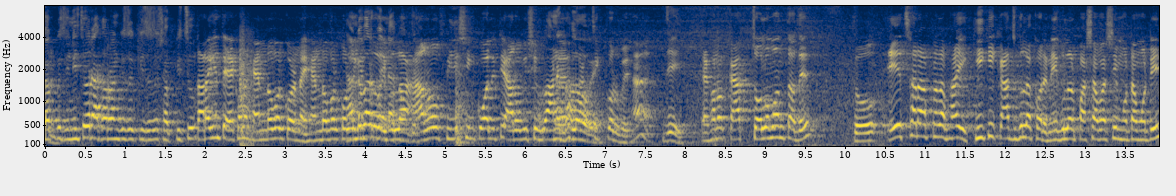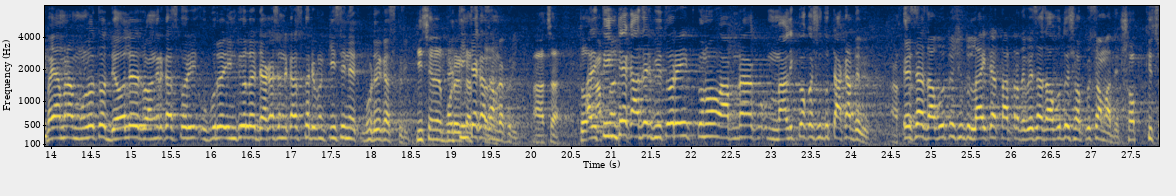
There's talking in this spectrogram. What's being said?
সবকিছু নিচেও রাখার কিছু কিছু আছে সবকিছু। তারা কিন্তু এখনও হ্যান্ড ওভার করে নাই। হ্যান্ড ওভার করলে এগুলো আরও ফিনিশিং কোয়ালিটি আরও বেশি অনেক ভালো ঠিক করবে হ্যাঁ। জি। এখনও কাজ চলমান তাদের। তো এছাড়া আপনারা ভাই কি কি কাজগুলো করেন? এগুলোর পাশাপাশি মোটামুটি ভাই আমরা মূলত দেওয়ালের রঙের কাজ করি উপরে ডেকোরেশনের কাজ করি এবং কিচেনের বোর্ডের কাজ করি। কিচেনের বোর্ডের তিনটে কাজ আমরা করি। আচ্ছা তো আর তিনটে কাজের ভিতরেই কোনো আপনার মালিক পক্ষ শুধু টাকা দেবে। আচ্ছা। এছাড়া যাবতীয় শুধু লাইট আর তারটা দেবে। এছাড়া যাবতীয় সবকিছু আমাদের। সবকিছু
